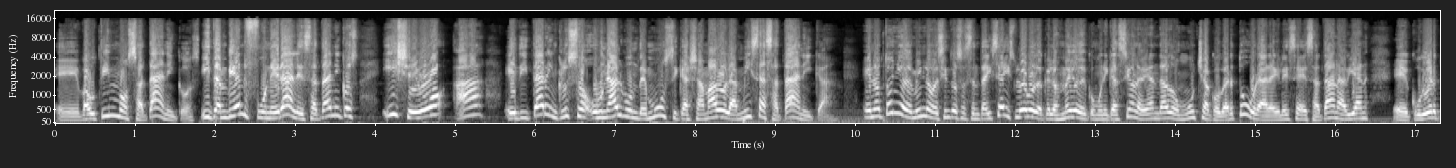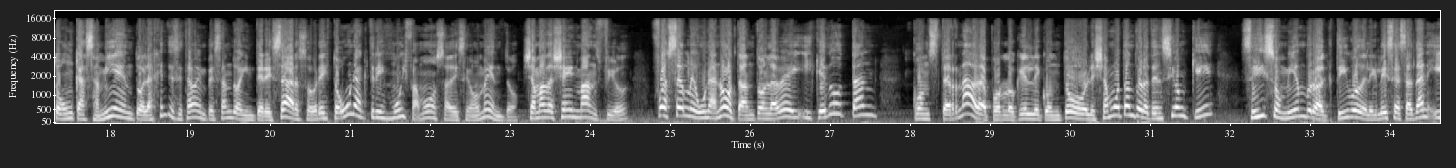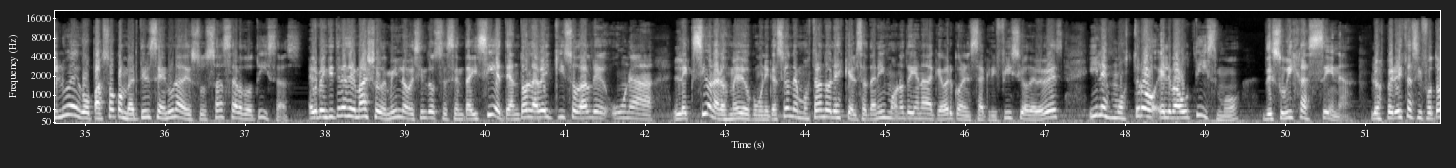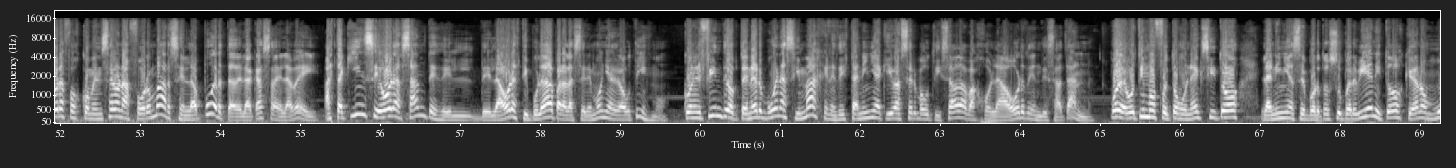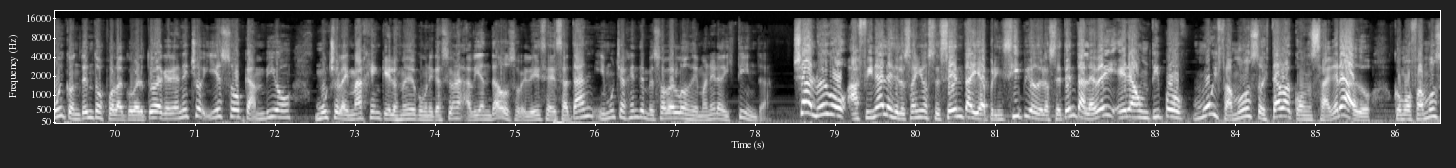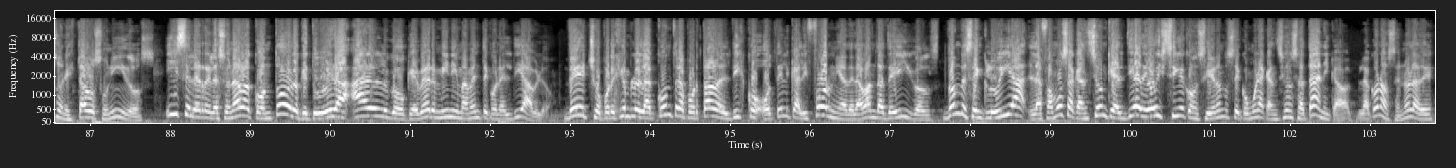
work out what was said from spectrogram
eh, bautismos satánicos y también funerales satánicos y llegó a editar incluso un álbum de música llamado La Misa Satánica. En otoño de 1966, luego de que los medios de comunicación le habían dado mucha cobertura a la iglesia de Satán, habían eh, cubierto un casamiento, la gente se estaba empezando a interesar sobre esto. Una actriz muy famosa de ese momento, llamada Jane Mansfield, fue a hacerle una nota a Anton LaVey y quedó tan consternada por lo que él le contó, le llamó tanto la atención que se hizo miembro activo de la iglesia de Satán y luego pasó a convertirse en una de sus sacerdotisas. El 23 de mayo de 1967, Anton LaVey quiso darle una lección a los medios de comunicación demostrándoles que el satanismo no tenía nada que ver con el sacrificio de bebés y les mostró el bautismo de su hija Sena los periodistas y fotógrafos comenzaron a formarse en la puerta de la casa de la Bey, hasta 15 horas antes de la hora estipulada para la ceremonia de bautismo, con el fin de obtener buenas imágenes de esta niña que iba a ser bautizada bajo la orden de Satán. Bueno, el bautismo fue todo un éxito, la niña se portó súper bien y todos quedaron muy contentos por la cobertura que habían hecho y eso cambió mucho la imagen que los medios de comunicación habían dado sobre la iglesia de Satán y mucha gente empezó a verlos de manera distinta. Ya luego, a finales de los años 60 y a principios de los 70, LaVey era un tipo muy famoso, estaba consagrado como famoso en Estados Unidos y se le relacionaba con todo lo que tuviera algo que ver mínimamente con el diablo. De hecho, por ejemplo, la contraportada del disco Hotel California de la banda The Eagles, donde se incluía la famosa canción que al día de hoy sigue considerándose como una canción satánica. La conocen, ¿no? La de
